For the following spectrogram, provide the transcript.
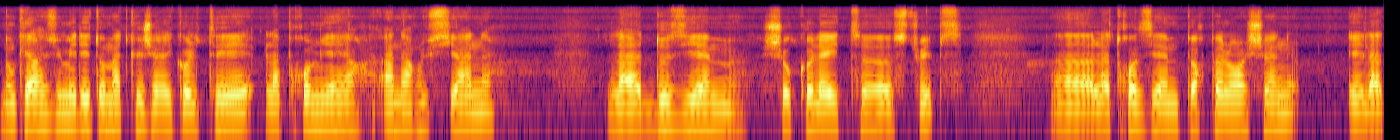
Donc à résumer des tomates que j'ai récoltées, la première Anna Russian, la deuxième Chocolate euh, Strips, euh, la troisième Purple Russian et la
